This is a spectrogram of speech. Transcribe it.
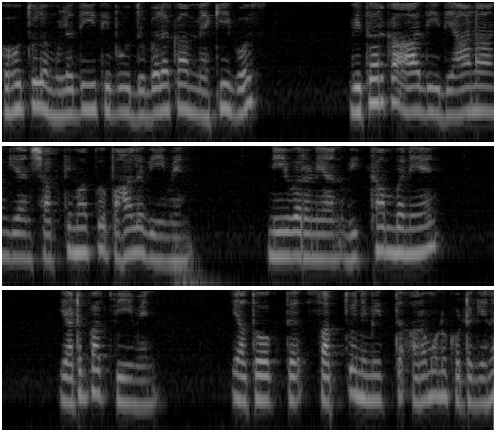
ඔහු තුල මුලදී තිබූ දුබලකම් මැකී ගොස් විතර්ක ආදී ධානාංගයන් ශක්තිමත්ව පහළ වීමෙන් නීවරණයන් වික්ඛම්බණයෙන් යටපත් වීමෙන් යතෝක්ත සත්ව නිමිත්ත අරමුණු කොටගෙන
